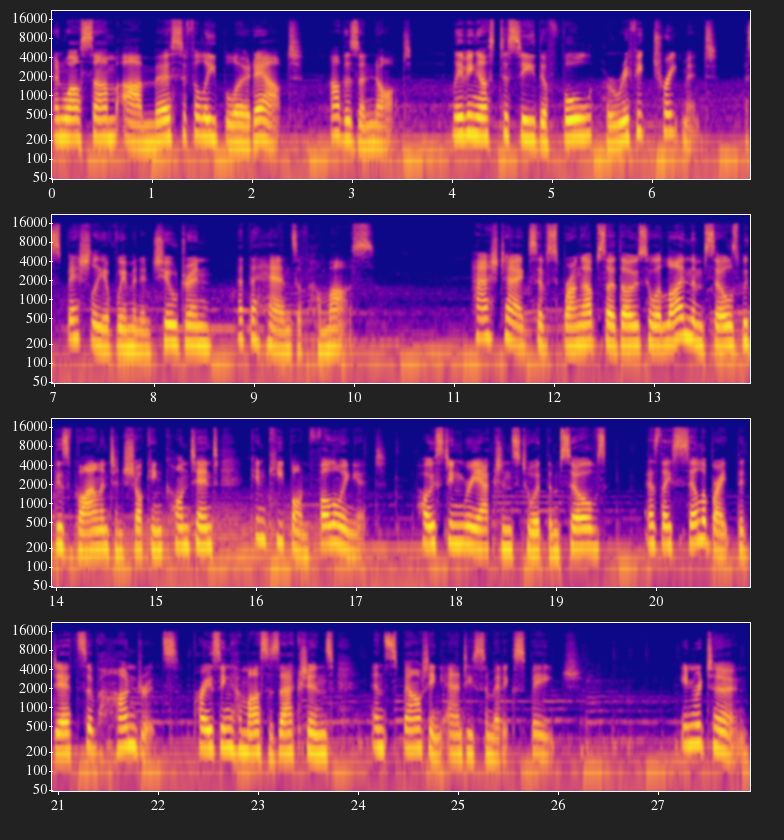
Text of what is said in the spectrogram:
and while some are mercifully blurred out, others are not, leaving us to see the full horrific treatment, especially of women and children, at the hands of Hamas. Hashtags have sprung up so those who align themselves with this violent and shocking content can keep on following it, posting reactions to it themselves as they celebrate the deaths of hundreds, praising Hamas's actions and spouting anti Semitic speech. In return,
